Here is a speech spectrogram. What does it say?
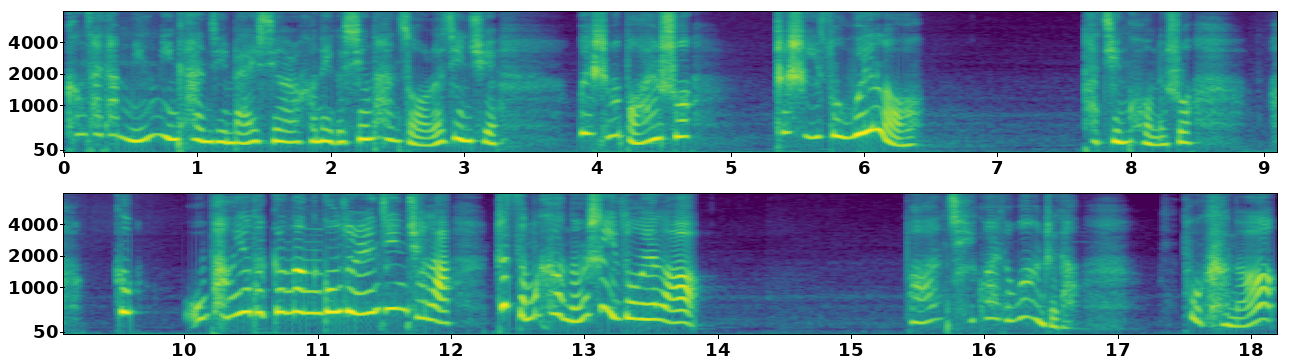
刚才他明明看见白星儿和那个星探走了进去，为什么保安说这是一座危楼？他惊恐的说：“哥，我朋友他刚刚跟工作人员进去了，这怎么可能是一座危楼？”保安奇怪的望着他：“不可能。”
